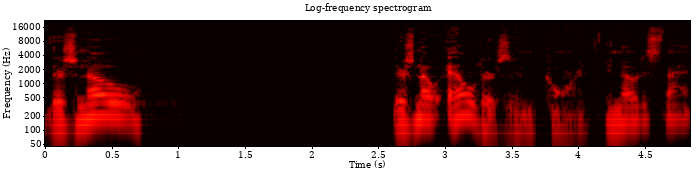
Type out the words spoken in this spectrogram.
there's no there's no elders in Corinth. You notice that?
